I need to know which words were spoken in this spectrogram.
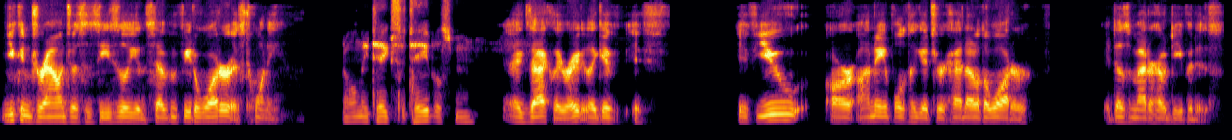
you can drown just as easily in seven feet of water as 20 it only takes a tablespoon. Exactly right? Like if if if you are unable to get your head out of the water it doesn't matter how deep it is.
